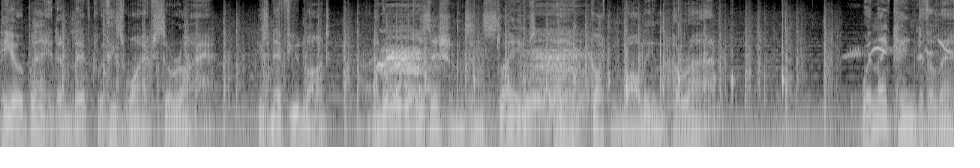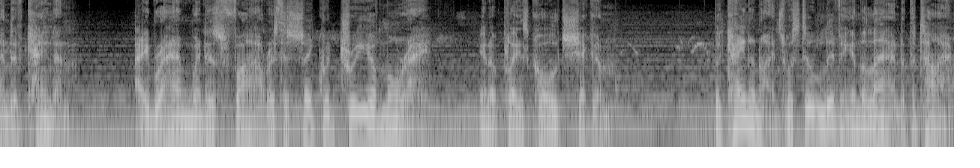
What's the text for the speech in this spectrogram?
He obeyed and left with his wife Sarai, his nephew Lot, and all the possessions and slaves they had gotten while in Haran. When they came to the land of Canaan, Abraham went as far as the sacred tree of Moreh, in a place called Shechem. The Canaanites were still living in the land at the time,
